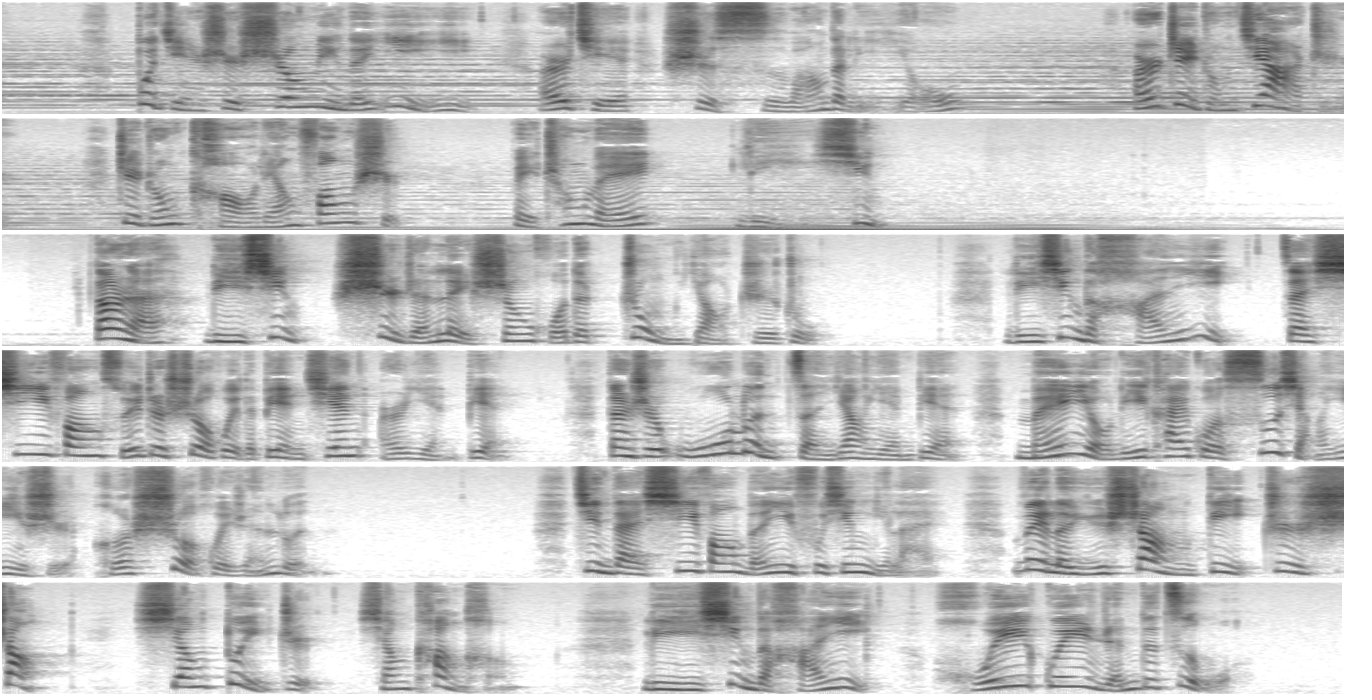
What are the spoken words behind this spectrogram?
不仅是生命的意义，而且是死亡的理由。而这种价值，这种考量方式，被称为理性。当然，理性是人类生活的重要支柱。理性的含义在西方随着社会的变迁而演变，但是无论怎样演变，没有离开过思想意识和社会人伦。近代西方文艺复兴以来，为了与上帝至上相对峙、相抗衡，理性的含义回归人的自我，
